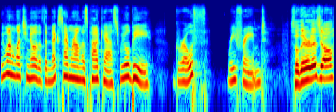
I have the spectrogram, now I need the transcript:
we want to let you know that the next time we're on this podcast, we will be growth reframed. So there it is, y'all.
